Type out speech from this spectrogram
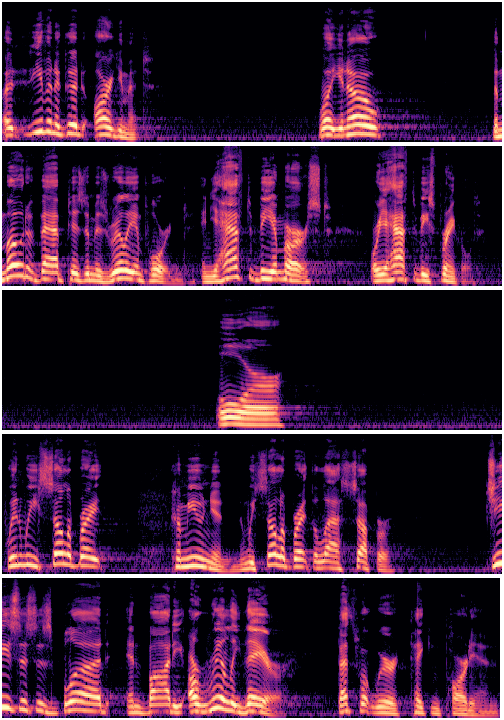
a, even a good argument? Well, you know, the mode of baptism is really important, and you have to be immersed or you have to be sprinkled. Or when we celebrate communion and we celebrate the Last Supper, Jesus' blood and body are really there. That's what we're taking part in.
